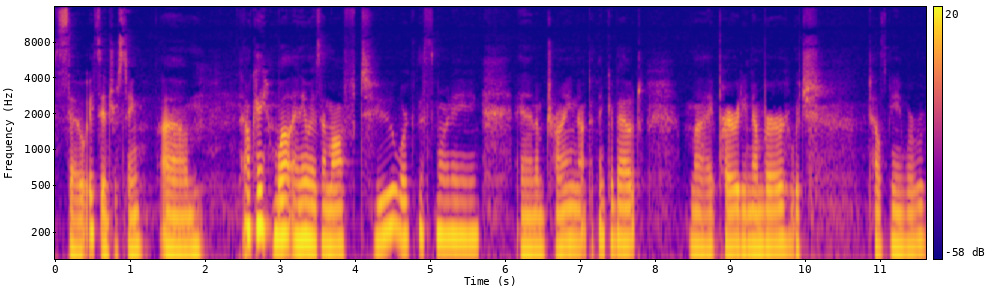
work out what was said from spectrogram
So it's interesting. Um, okay, well, anyways, I'm off to work this morning and I'm trying not to think about my priority number, which tells me we're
